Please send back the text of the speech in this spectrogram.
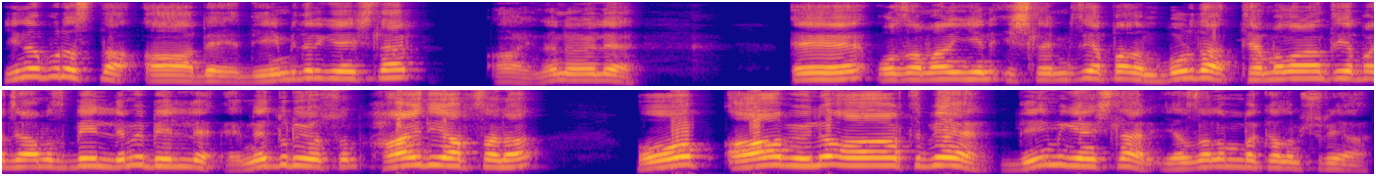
yine burası da AB değil midir gençler? Aynen öyle. E o zaman yine işlemimizi yapalım. Burada temel orantı yapacağımız belli mi? Belli. E ne duruyorsun? Haydi yapsana. Hop A bölü A artı B. Değil mi gençler? Yazalım bakalım şuraya.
